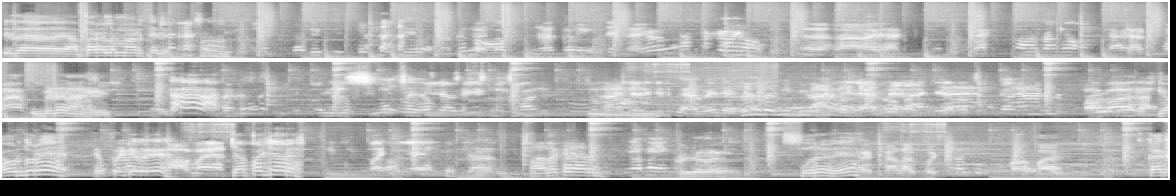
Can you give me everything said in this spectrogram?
ಇದ ವ್ಯಾಪಾರ ಎಲ್ಲ ಮಾಡ್ತೀರಿ. ಹಾ. ಯಾವ್ದು ರೀ ಅವ್ರಿ ಮಾಲಕರ ರೀ ಕಾಕ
